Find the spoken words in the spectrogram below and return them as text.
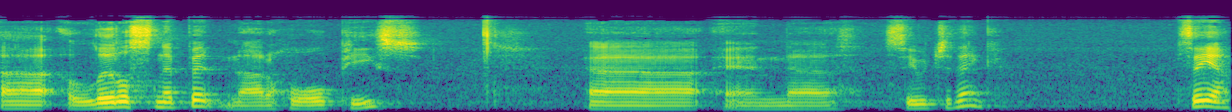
a little snippet, not a whole piece, and see what you think. See ya.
